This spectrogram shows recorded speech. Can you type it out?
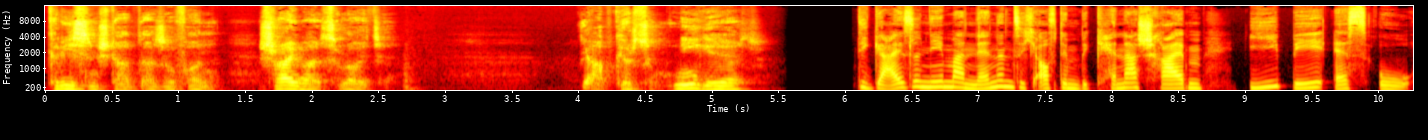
Krisenstab, also von Schreibersleute. Die Abkürzung nie gehört. Die Geiselnehmer nennen sich auf dem Bekennerschreiben IBSO.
